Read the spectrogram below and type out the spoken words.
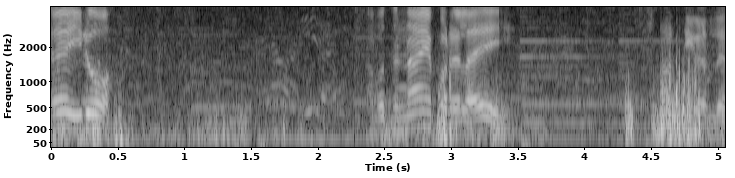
એ હીરો. આ બધું નાય પડેલા એ. સાચી વાત લે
